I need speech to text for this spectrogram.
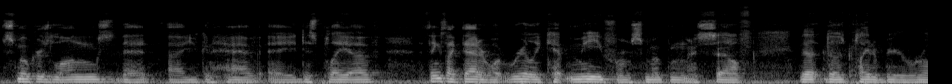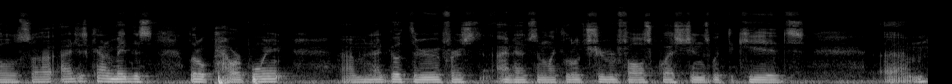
smoker's lungs that uh, you can have a display of. Things like that are what really kept me from smoking myself. That those played a bigger role. So I, I just kind of made this little PowerPoint. Um, and I'd go through first, I'd have some like little true or false questions with the kids. Um,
